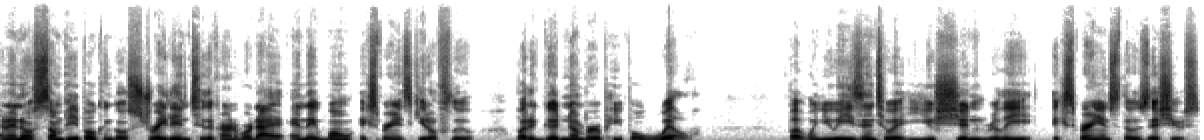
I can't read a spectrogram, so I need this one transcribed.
And I know some people can go straight into the carnivore diet and they won't experience keto flu, but a good number of people will. But when you ease into it, you shouldn't really experience those issues.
